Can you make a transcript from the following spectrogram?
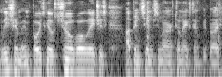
ladies and boys, girls, Channel of all ages, I've been Sam Samara. Till next time, goodbye.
